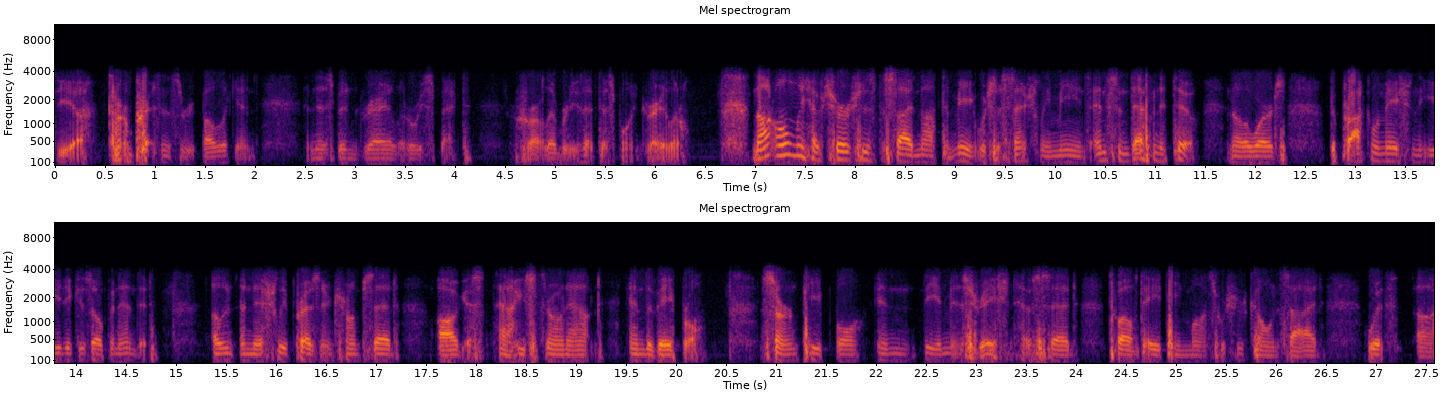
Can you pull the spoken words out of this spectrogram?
the uh, current president's a Republican, and there's been very little respect for our liberties at this point. Very little. Not only have churches decided not to meet, which essentially means, and it's indefinite too. In other words, the proclamation, the edict is open ended. Initially, President Trump said August. Now he's thrown out end of April. Certain people in the administration have said 12 to 18 months, which would coincide with uh,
